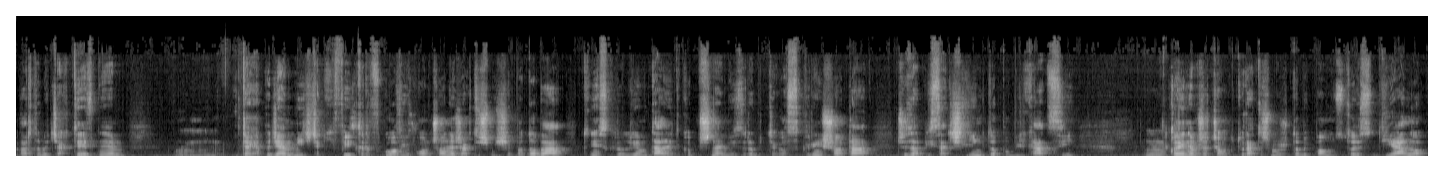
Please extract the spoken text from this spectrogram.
warto być aktywnym. Mm, tak jak powiedziałem, mieć taki filtr w głowie włączony, że jak coś mi się podoba, to nie skroluję dalej, tylko przynajmniej zrobić tego screenshota, czy zapisać link do publikacji. Mm, kolejną rzeczą, która też może Tobie pomóc, to jest dialog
